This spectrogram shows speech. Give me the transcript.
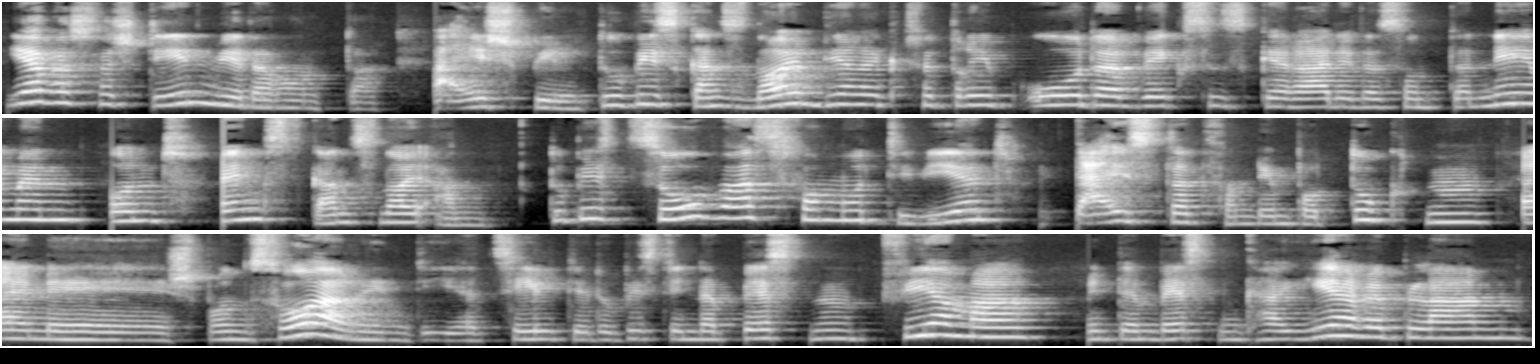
Ja, was verstehen wir darunter? Beispiel, du bist ganz neu im Direktvertrieb oder wechselst gerade das Unternehmen und fängst ganz neu an. Du bist sowas von motiviert, begeistert von den Produkten. Deine Sponsorin, die erzählt dir, du bist in der besten Firma mit dem besten Karriereplan.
